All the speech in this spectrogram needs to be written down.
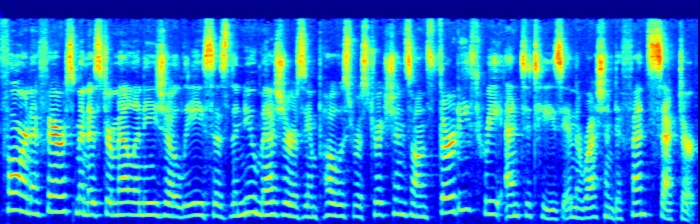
Foreign Affairs Minister Melanie Joly says the new measures impose restrictions on 33 entities in the Russian defense sector.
